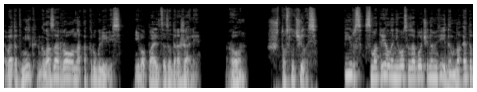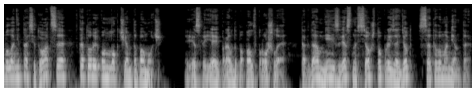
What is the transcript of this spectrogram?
В этот миг глаза Роуна округлились, его пальцы задрожали. «Рон, что случилось?» Пирс смотрел на него с озабоченным видом, но это была не та ситуация, в которой он мог чем-то помочь. «Если я и правда попал в прошлое, тогда мне известно все, что произойдет с этого момента».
